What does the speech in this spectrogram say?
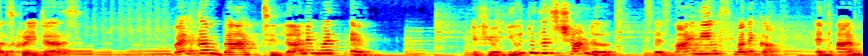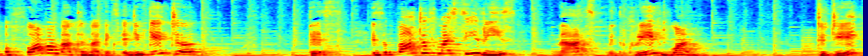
first graders. Welcome back to Learning with M. If you're new to this channel, then my name's Manika and I'm a former mathematics educator. This is a part of my series Maths with Grade 1. Today,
